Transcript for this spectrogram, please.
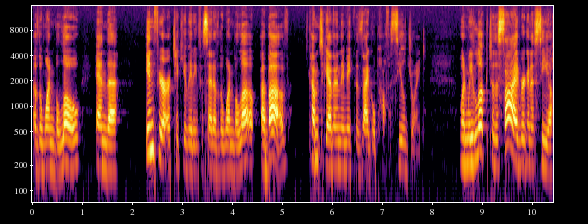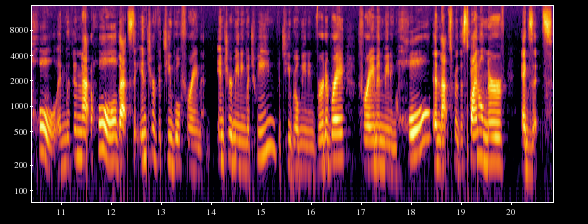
of the one below and the inferior articulating facet of the one below, above come together and they make the zygapophyseal joint. When we look to the side, we're going to see a hole, and within that hole, that's the intervertebral foramen. Inter meaning between, vertebral meaning vertebrae, foramen meaning hole, and that's where the spinal nerve exits.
